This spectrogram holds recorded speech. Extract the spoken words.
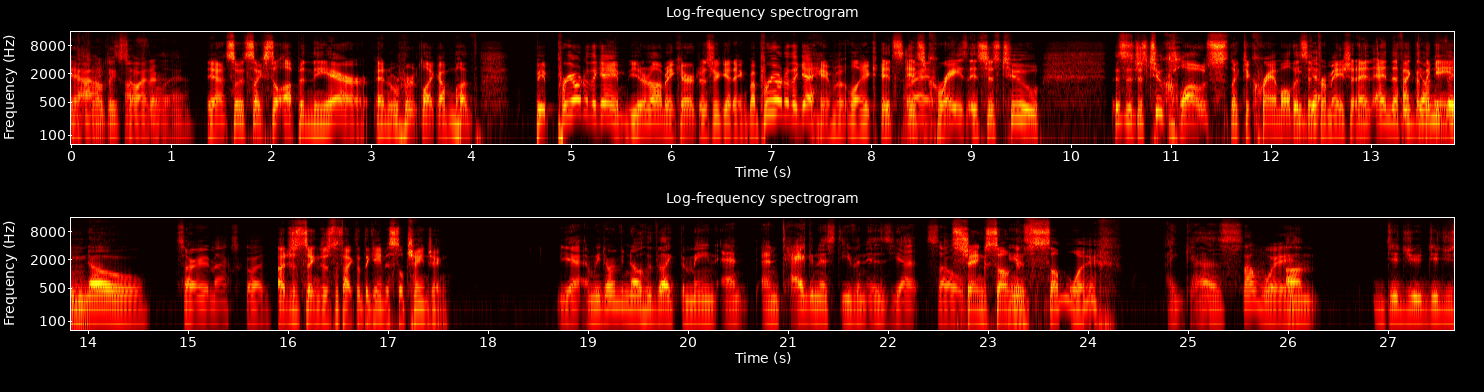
Yeah, I don't think so either. full, yeah. Yeah, so it's like still up in the air, and we're like a month. Pre- Pre-order the game. You don't know how many characters you're getting, but pre-order the game. Like it's it's crazy. It's just too. This is just too close. Like to cram all this information, and and the fact that the don't game. even know. Sorry, Max. Go ahead. I'm just saying, just the fact that the game is still changing. Yeah, and we don't even know who like the main an- antagonist even is yet. So Shang Tsung in some way. I guess. Some way. Um, did you did you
